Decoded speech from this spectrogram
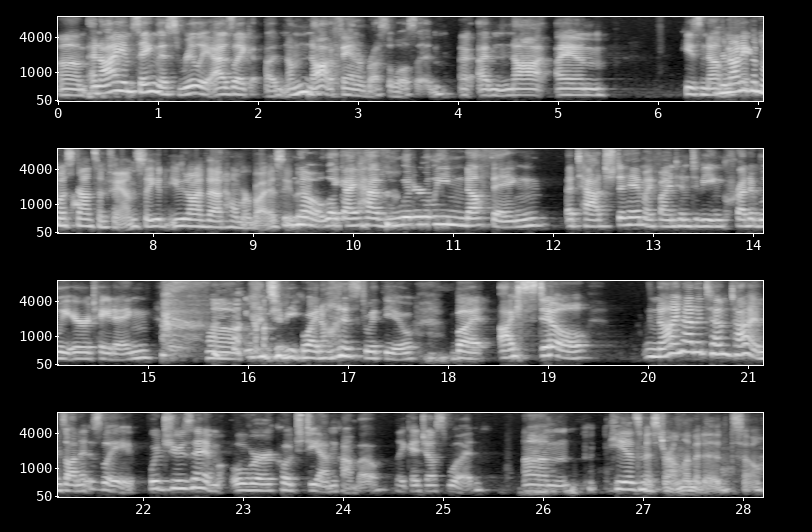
Um, and I am saying this really as like I'm not a fan of Russell Wilson. I, am not. I am. He's not. You're not even a Wisconsin fan, so you you don't have that homer bias either. No, like I have literally nothing attached to him. I find him to be incredibly irritating, um, to be quite honest with you. But I still nine out of ten times, honestly, would choose him over Coach GM combo. Like I just would. Um, he is Mr. Unlimited, so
